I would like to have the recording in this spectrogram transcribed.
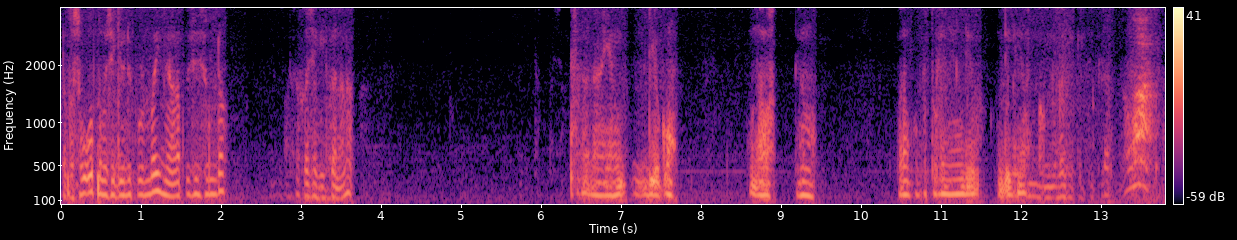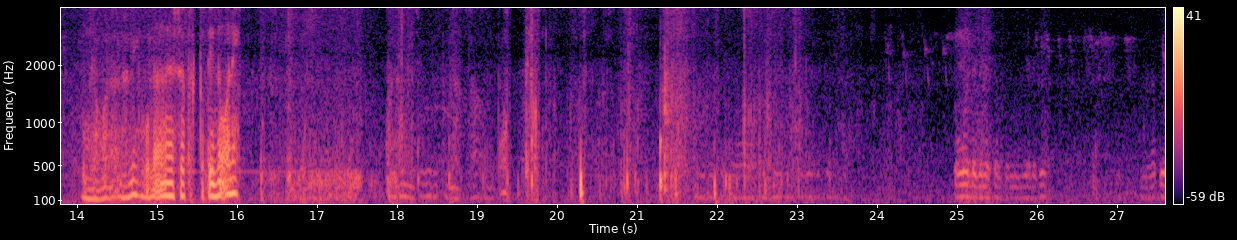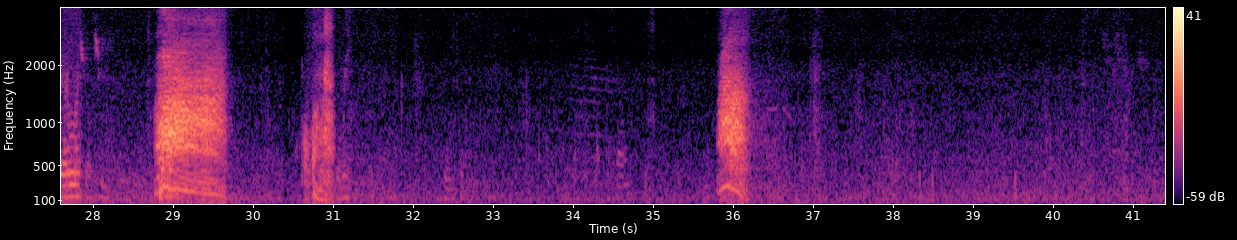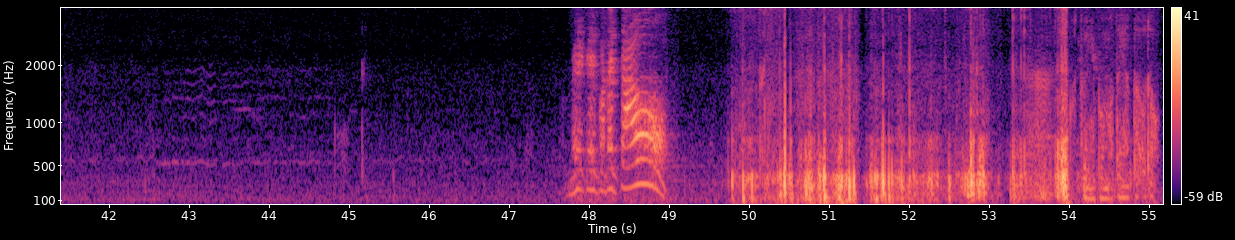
Nakasuot naman si uniform bay. Naarap si sundak. Asa ka siya gikan anak. Sino na yung Diego? Kunawa, tingnan mo. Parang paputulin yung Diego. Diego niyo. Wala, wala na ni. Wala na sa katinoan eh. Tungod lagi na siyang pamilya lagi. Mga pirma siya. Buwang na. May kay patay tao! Gusto niya pamatay ang tao daw.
